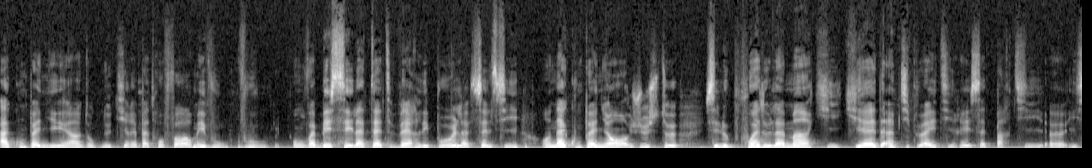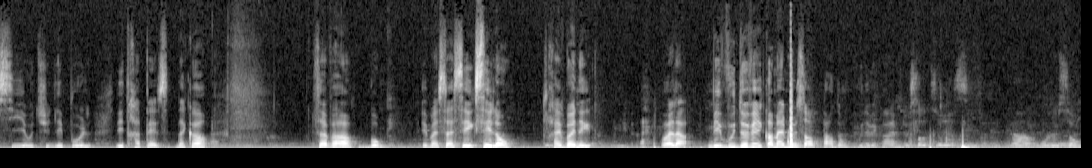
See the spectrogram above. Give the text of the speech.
accompagner, hein, donc ne tirez pas trop fort, mais vous, vous, on va baisser la tête vers l'épaule, celle-ci, en accompagnant juste, c'est le poids de la main qui, qui aide un petit peu à étirer cette partie euh, ici au-dessus de l'épaule, les trapèzes, d'accord? Ça va? Bon, et ben ça c'est excellent, très bonne, voilà. Mais vous devez quand même le sentir, pardon, vous devez quand même le sentir ici, hein, on le sent.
